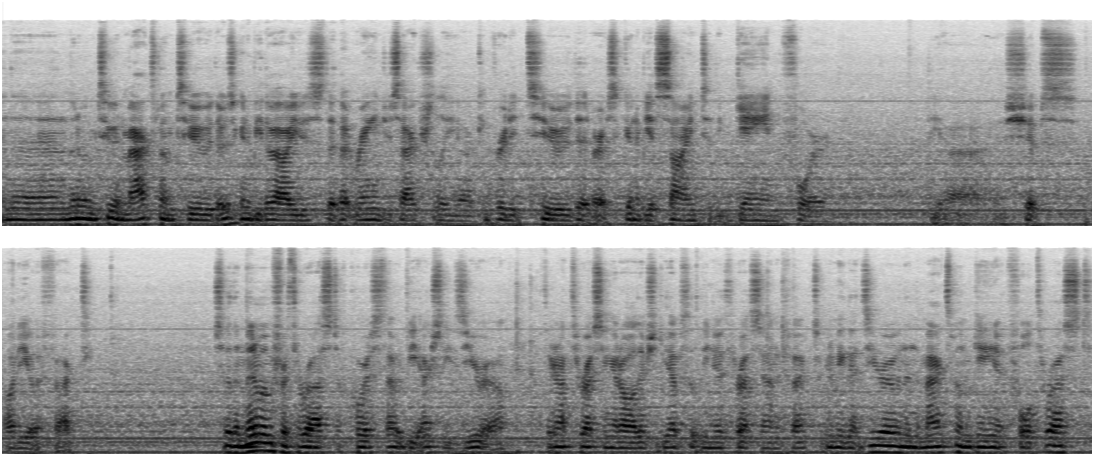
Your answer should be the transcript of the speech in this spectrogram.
And then minimum 2 and maximum 2, those are going to be the values that that range is actually uh, converted to that are going to be assigned to the gain for the uh, ship's audio effect. So the minimum for thrust, of course, that would be actually zero. If they're not thrusting at all, there should be absolutely no thrust sound effect. So we're going to make that zero, and then the maximum gain at full thrust,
